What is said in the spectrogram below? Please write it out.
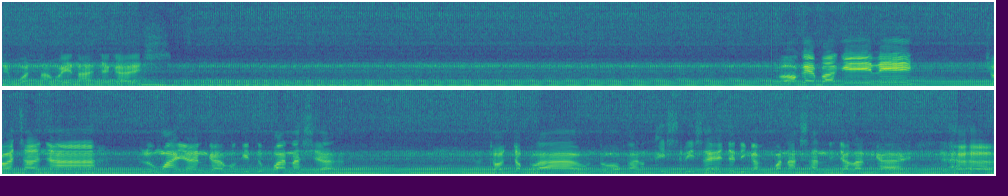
Ini buat namain aja guys. Oke pagi ini cuacanya lumayan nggak begitu panas ya cocok lah untuk anak istri saya jadi nggak kepanasan di jalan guys.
